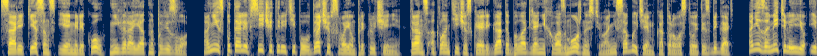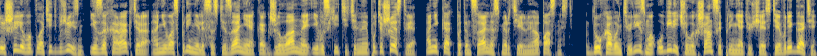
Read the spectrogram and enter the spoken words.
Саре Кессенс и Эмили Кол невероятно повезло. Они испытали все четыре типа удачи в своем приключении. Трансатлантическая регата была для них возможностью, а не событием, которого стоит избегать. Они заметили ее и решили воплотить в жизнь. Из-за характера они восприняли состязание как желанное и восхитительное путешествие, а не как потенциально смертельную опасность. Дух авантюризма увеличил их шансы принять участие в регате,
